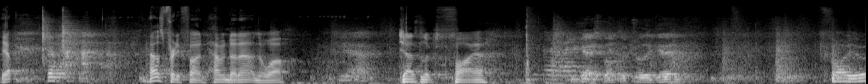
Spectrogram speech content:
Yep. that was pretty fun. Haven't done that in a while. Yeah. Jazz looked fire. You guys both looked really good. Fire.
